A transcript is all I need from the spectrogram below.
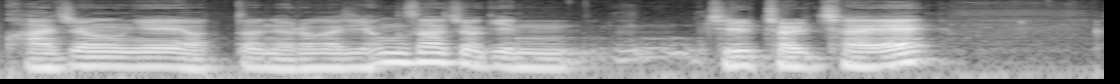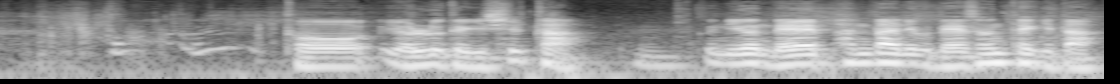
과정의 어떤 여러 가지 형사적인 질 절차에 더 연루되기 싫다. 이건 내 판단이고 내 선택이다.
